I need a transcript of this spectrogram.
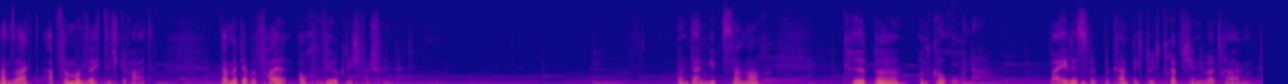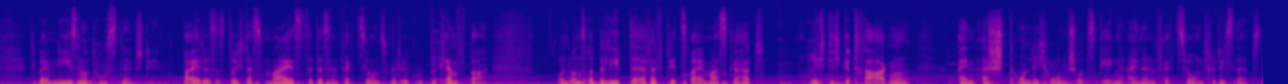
Man sagt ab 65 Grad, damit der Befall auch wirklich verschwindet. Und dann gibt es da noch Grippe und Corona. Beides wird bekanntlich durch Tröpfchen übertragen, die beim Niesen und Husten entstehen. Beides ist durch das meiste Desinfektionsmittel gut bekämpfbar. Und unsere beliebte FFP2-Maske hat, richtig getragen, einen erstaunlich hohen Schutz gegen eine Infektion für dich selbst.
